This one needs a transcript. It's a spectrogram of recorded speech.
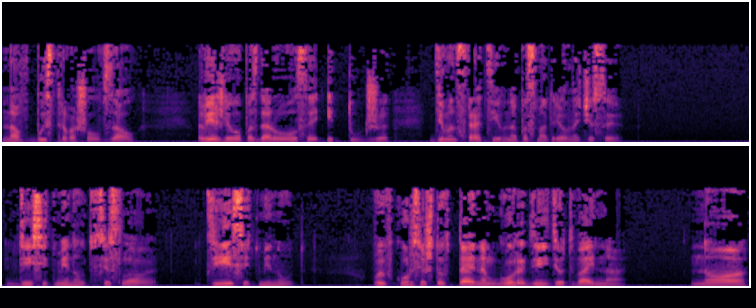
Нав быстро вошел в зал, вежливо поздоровался и тут же демонстративно посмотрел на часы. — Десять минут, Всеслава, десять минут! Вы в курсе, что в тайном городе идет война? Но...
